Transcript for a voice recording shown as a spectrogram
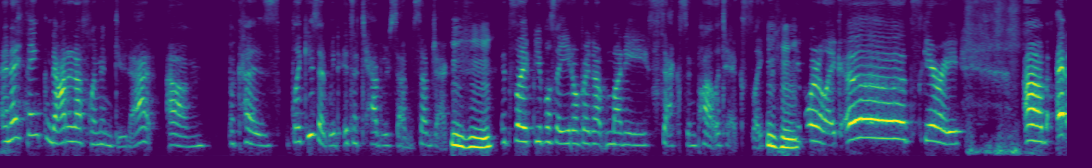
And I think not enough women do that um, because, like you said, we, it's a taboo sub subject. mm-hmm, It's like people say you don't bring up money, sex, and politics. Like mm-hmm. people are like, "Oh, it's scary." Um, and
